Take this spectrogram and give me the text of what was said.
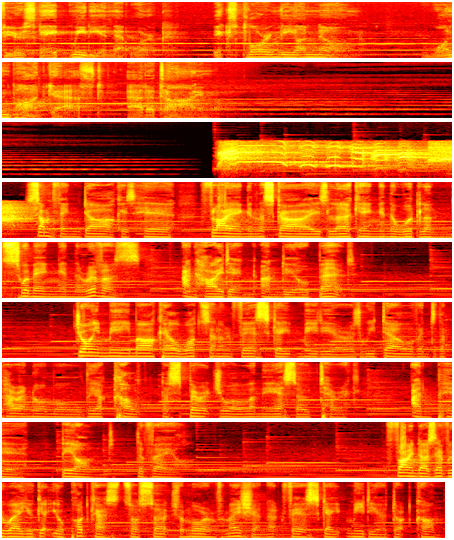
Fearscape Media Network, exploring the unknown, one podcast at a time. Something dark is here, flying in the skies, lurking in the woodlands, swimming in the rivers, and hiding under your bed. Join me, Mark L. Watson, and Fearscape Media as we delve into the paranormal, the occult, the spiritual, and the esoteric, and peer beyond the veil. Find us everywhere you get your podcasts or search for more information at fearscapemedia.com.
